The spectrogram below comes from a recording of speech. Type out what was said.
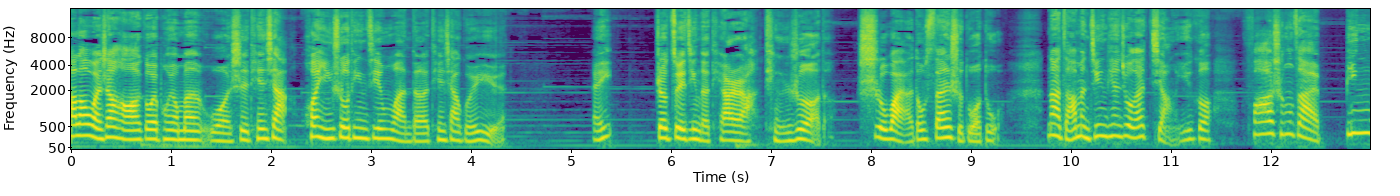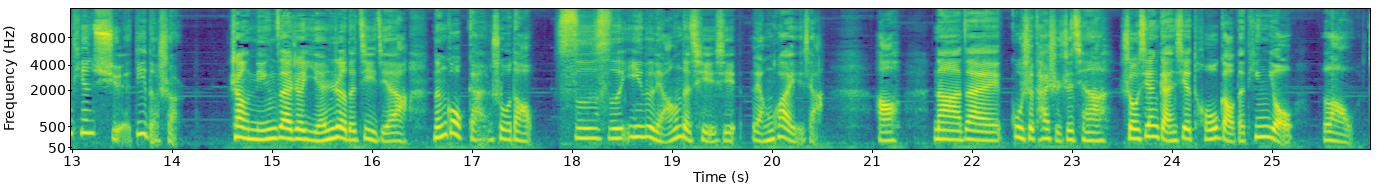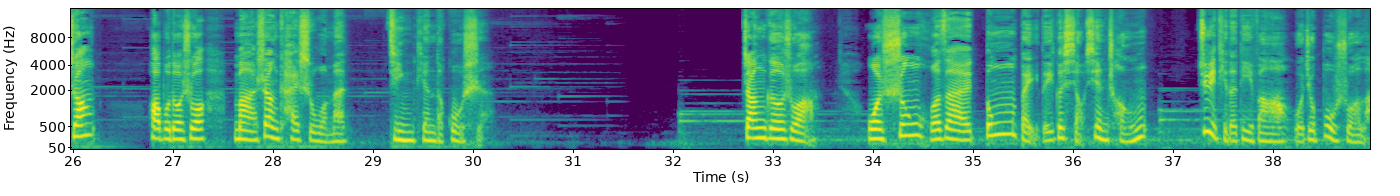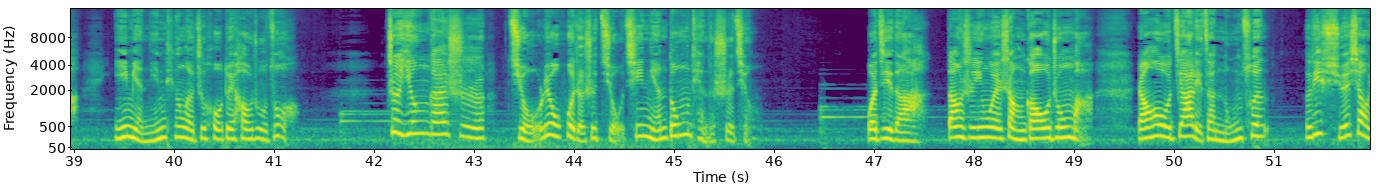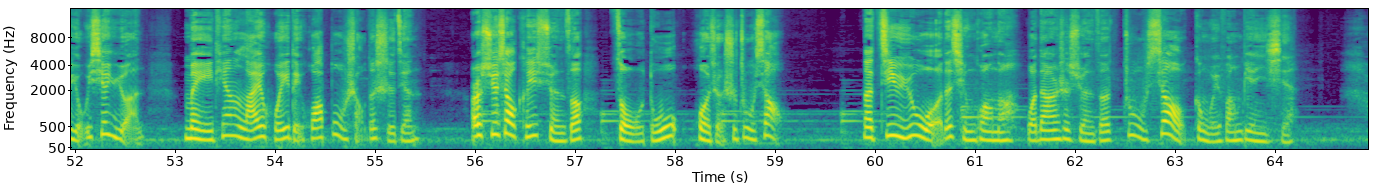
Hello，晚上好啊，各位朋友们，我是天下，欢迎收听今晚的天下鬼语。哎，这最近的天儿啊，挺热的，室外啊都三十多度。那咱们今天就来讲一个发生在冰天雪地的事儿，让您在这炎热的季节啊，能够感受到丝丝阴凉的气息，凉快一下。好，那在故事开始之前啊，首先感谢投稿的听友老张。话不多说，马上开始我们。今天的故事，张哥说啊，我生活在东北的一个小县城，具体的地方啊我就不说了，以免您听了之后对号入座。这应该是九六或者是九七年冬天的事情。我记得啊，当时因为上高中嘛，然后家里在农村，离学校有一些远，每天来回得花不少的时间，而学校可以选择。走读或者是住校，那基于我的情况呢，我当然是选择住校更为方便一些。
